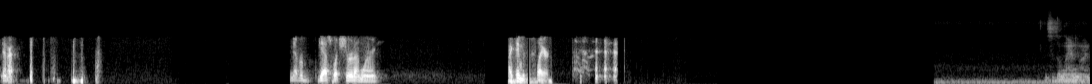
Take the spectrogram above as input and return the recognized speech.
Stand by. Never guess what shirt I'm wearing. I assume it's a Slayer. this is a landline.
